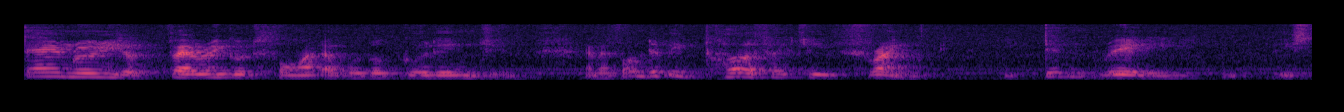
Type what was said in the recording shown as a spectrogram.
Dan Rooney's a very good fighter with a good engine. And if I'm to be perfectly frank, he didn't really, his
